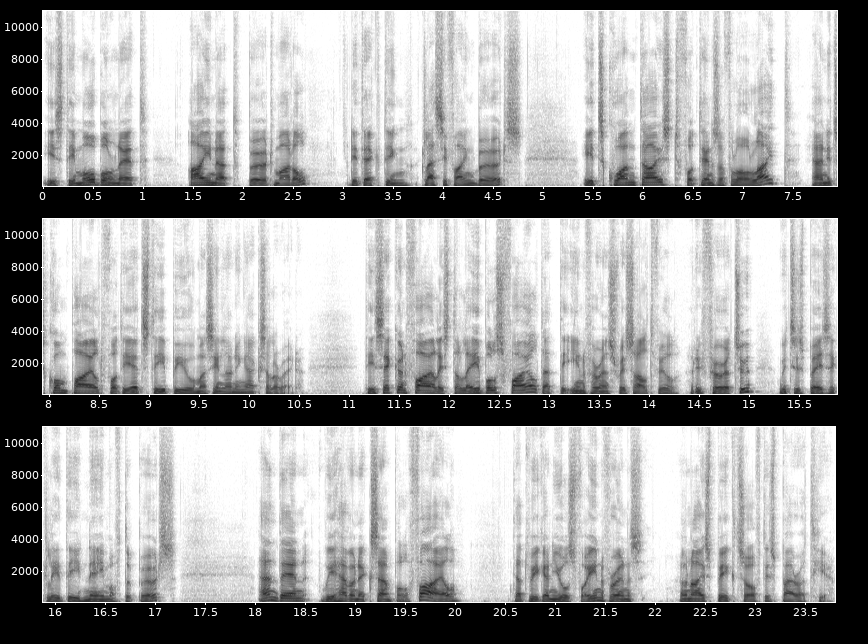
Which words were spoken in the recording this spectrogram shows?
is the MobileNet INAT bird model, detecting classifying birds. It's quantized for TensorFlow Lite and it's compiled for the EdgeTPU machine learning accelerator. The second file is the labels file that the inference result will refer to, which is basically the name of the birds. And then we have an example file that we can use for inference, a nice picture of this parrot here.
